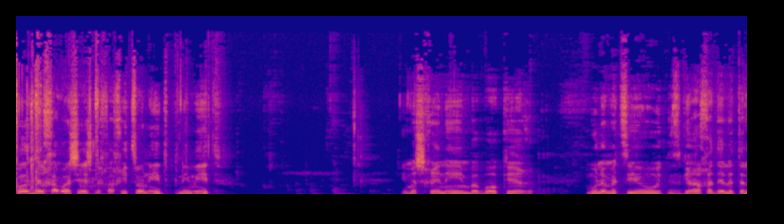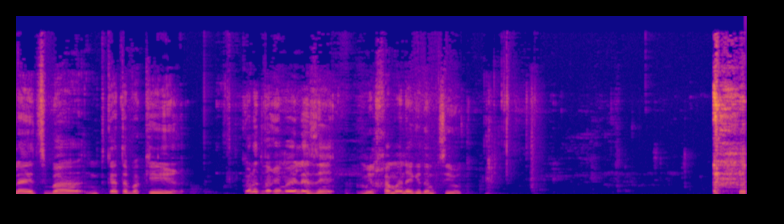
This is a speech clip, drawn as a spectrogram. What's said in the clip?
כל מלחמה שיש לך, חיצונית, פנימית, עם השכנים, בבוקר, מול המציאות, נסגרה לך דלת על האצבע, נתקעת בקיר, כל הדברים האלה זה מלחמה נגד המציאות.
